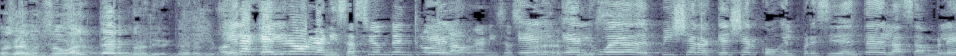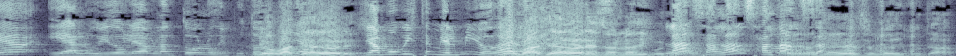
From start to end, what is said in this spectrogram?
O sea, es un subalterno el director de recursos O sea humanos. que hay una organización dentro de la organización. Él, juega de pitcher a catcher con el presidente de la asamblea y al oído le hablan todos los diputados. Los Ya- bateadores. Ya, moviste mi el mío, dale. Los bateadores son los diputados. Lanza, lanza, Los lanza. bateadores son los diputados.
